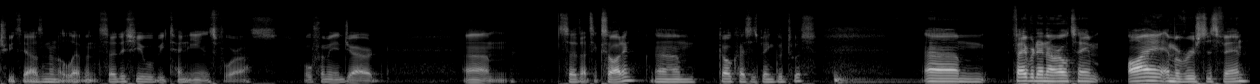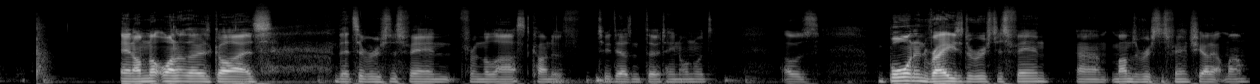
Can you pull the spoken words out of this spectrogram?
2011. So this year will be 10 years for us, or for me and Jared. Um, so that's exciting. Um, Gold Coast has been good to us. Um, favorite NRL team? I am a Roosters fan, and I'm not one of those guys that's a Roosters fan from the last kind of 2013 onwards. I was born and raised a Roosters fan. Um, Mum's a Roosters fan. Shout out, Mum.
